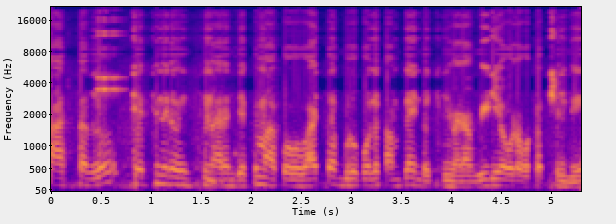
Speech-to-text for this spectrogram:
హాస్టల్లో చర్చ నిర్వహిస్తున్నారని చెప్పి మాకు వాట్సాప్ గ్రూప్లో కంప్లైంట్ వచ్చింది మేడం. వీడియో కూడా ఒకటి వచ్చింది.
